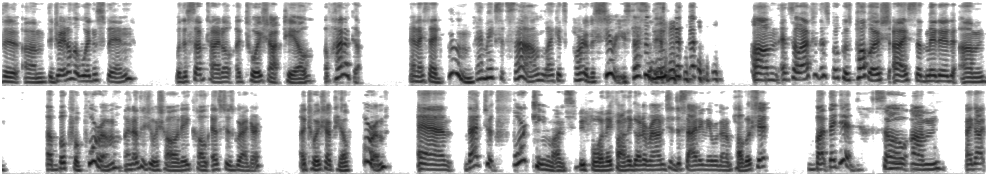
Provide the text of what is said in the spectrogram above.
the um, the dreidel that wouldn't spin with a subtitle, A Toy Shop Tale of Hanukkah. And I said, hmm, that makes it sound like it's part of a series, doesn't it? um, and so after this book was published, I submitted um, a book for Purim, another Jewish holiday called Esther's Gragger, A Toy Shop Tale Purim. And that took 14 months before they finally got around to deciding they were going to publish it. But they did. So mm-hmm. um, I got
